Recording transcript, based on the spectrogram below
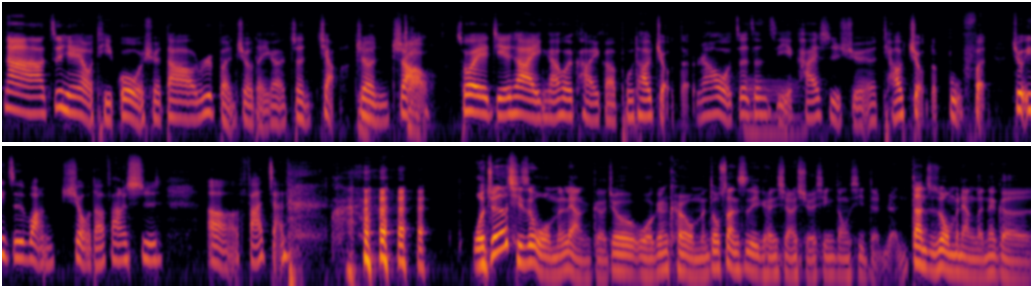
那之前有提过，我学到日本酒的一个证教证照照，所以接下来应该会考一个葡萄酒的。然后我这阵子也哦开始学调酒的部分，就一直往酒的方式呃发展。我觉得其实我们两个，就我跟科尔，我们都算是一个很喜欢学新东西的人，但只是我们两个那个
